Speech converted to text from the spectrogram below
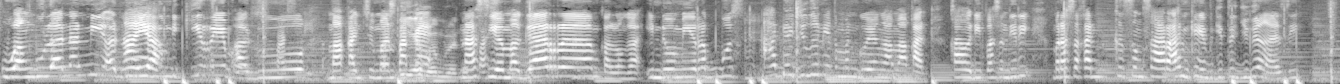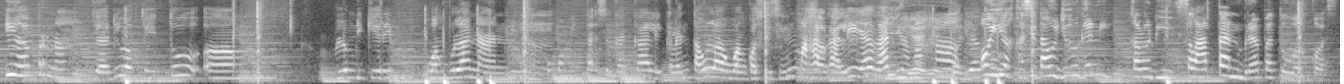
uang bulanan nih, aduh Nah, iya. belum dikirim, aduh pasti, pasti. makan cuman Pasti ya, pakai bulanan. nasi sama garam, kalau nggak indomie rebus. Ada juga nih temen gue yang nggak makan. Kalau Dipa sendiri merasakan kesengsaraan kayak begitu juga gak sih? Iya pernah. Jadi waktu itu em, belum dikirim uang bulanan. Aku mau minta segan kali. Kalian tahu lah uang kos di sini mahal kali ya kan? Iya, iya. Jadi aku Oh iya, kasih tahu juga nih. Kalau di selatan berapa tuh uang kos?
